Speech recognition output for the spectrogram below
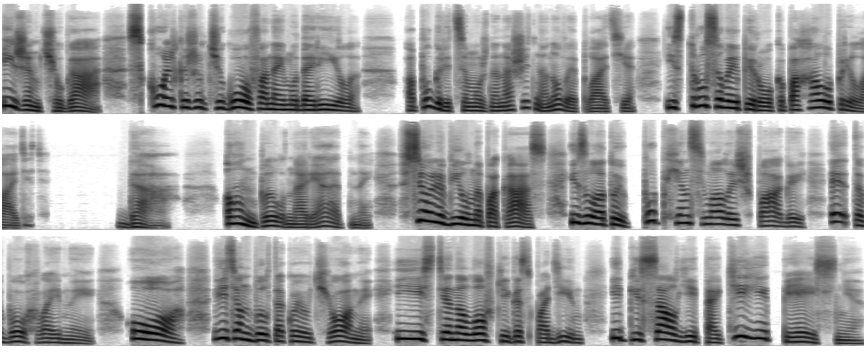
И жемчуга, сколько жемчугов она ему дарила — а пуговицы можно нашить на новое платье и струсовое перо к опахалу приладить. Да, он был нарядный, все любил на показ, и золотой пупхин с малой шпагой — это бог войны. О, ведь он был такой ученый и истинно ловкий господин, и писал ей такие песни.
